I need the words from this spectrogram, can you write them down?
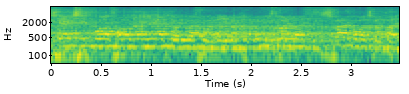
試合進行は妨げになっておりますので今確認しております。しばらくお待ちください。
